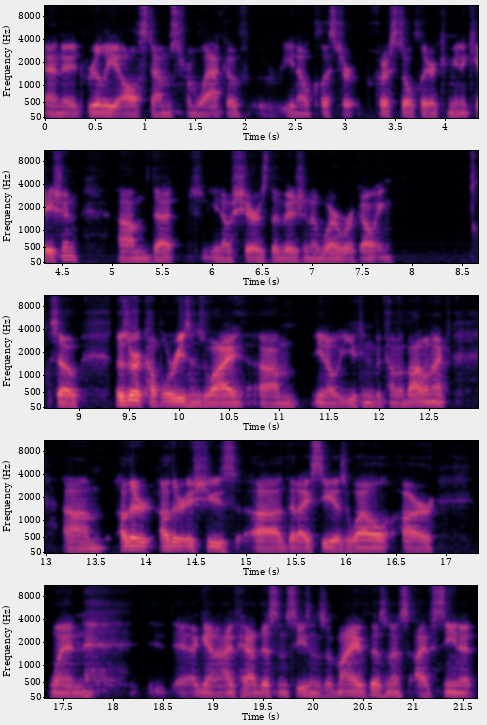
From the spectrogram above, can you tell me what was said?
and it really all stems from lack of you know crystal crystal clear communication um, that you know shares the vision of where we're going. So those are a couple reasons why um, you know you can become a bottleneck. Um, other other issues uh, that i see as well are when again i've had this in seasons of my business. I've seen it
